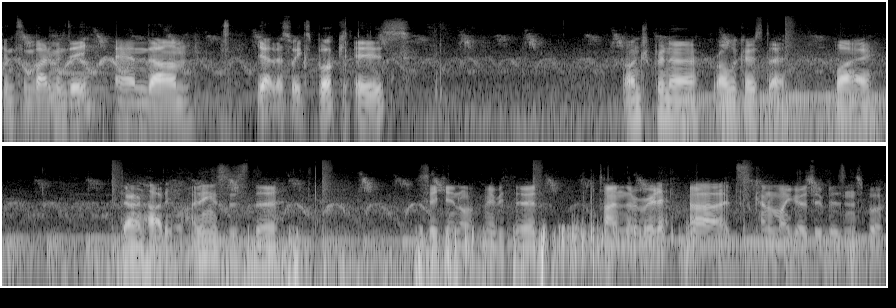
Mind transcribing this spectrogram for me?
getting some vitamin D. And um, yeah, this week's book is The Entrepreneur Roller Coaster by Darren Hardy. I think this is the second or maybe third time that I've read it. Uh, it's kind of my go-to business book.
